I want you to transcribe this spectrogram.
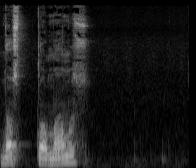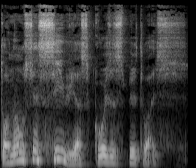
Nós tomamos, tornamos sensíveis às coisas espirituais.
